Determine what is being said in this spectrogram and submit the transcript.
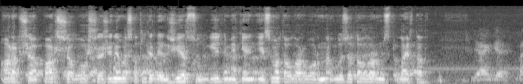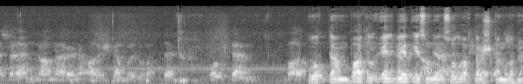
Арабша парсша орысша және басқа тілдердегі жер су елді мекен есім атаулары орнына өз атауларымызды лайықтадық. Yangi masalan nomlarini olishgan bo'lgan vaqtda Oktam, Botu, октам батыл элбек есімдері сол уақыттары шыққан болатын.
